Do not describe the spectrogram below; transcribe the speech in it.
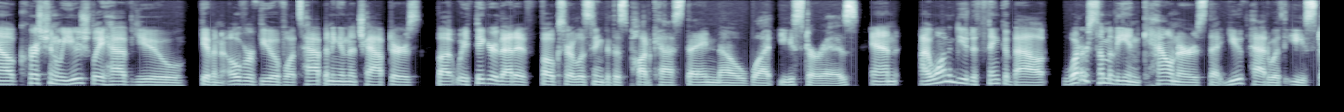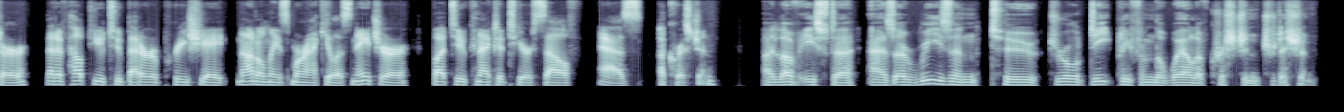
Now, Kristian, we usually have you give an overview of what's happening in the chapters, but we figure that if folks are listening to this podcast, they know what Easter is. And I wanted you to think about what are some of the encounters that you've had with Easter that have helped you to better appreciate not only its miraculous nature, but to connect it to yourself as a Christian. I love Easter as a reason to draw deeply from the well of Christian tradition.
